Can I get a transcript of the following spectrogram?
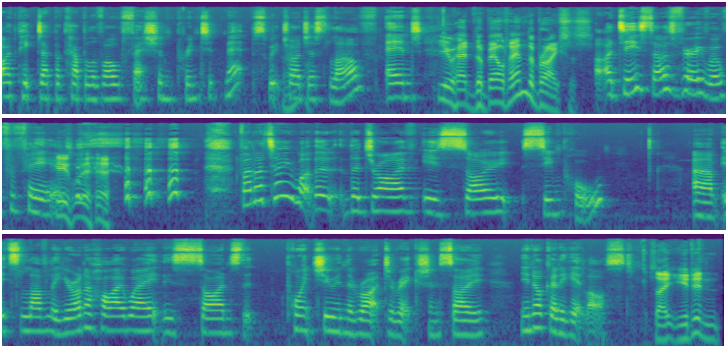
I picked up a couple of old fashioned printed maps, which Oh. I just love, and You had the belt and the braces. I did. So I was very well prepared. You were. But I tell you what, the the drive is so simple. Um, it's lovely. You're on a highway. There's signs that point you in the right direction, so you're not going to get lost. so you didn't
